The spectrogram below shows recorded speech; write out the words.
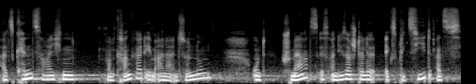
als Kennzeichen von Krankheit, eben einer Entzündung. Und Schmerz ist an dieser Stelle explizit als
